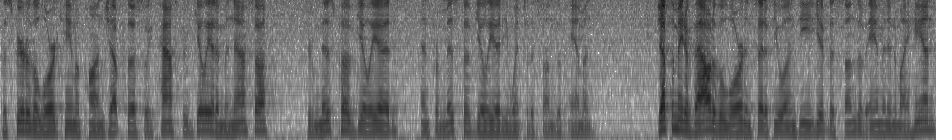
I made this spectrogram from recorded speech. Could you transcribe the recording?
The Spirit of the Lord came upon Jephthah, so he passed through Gilead and Manasseh, through Mizpah of Gilead, and from Mizpah of Gilead he went to the sons of Ammon. Jephthah made a vow to the Lord and said, If you will indeed give the sons of Ammon into my hand,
